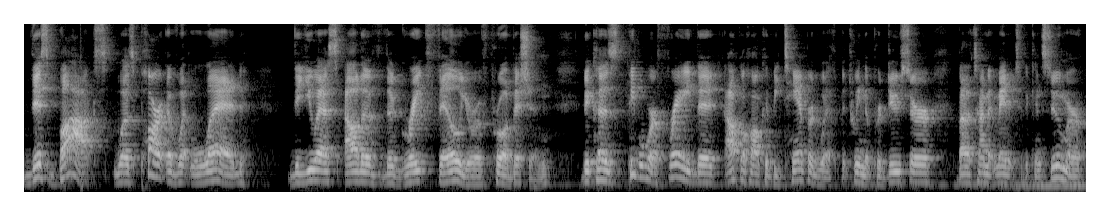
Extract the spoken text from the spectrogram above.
this box was part of what led the US out of the great failure of prohibition because people were afraid that alcohol could be tampered with between the producer by the time it made it to the consumer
